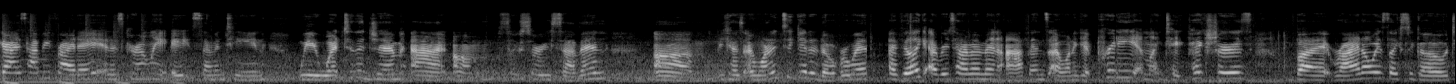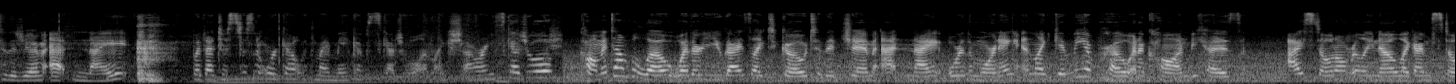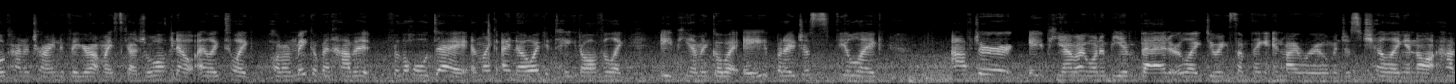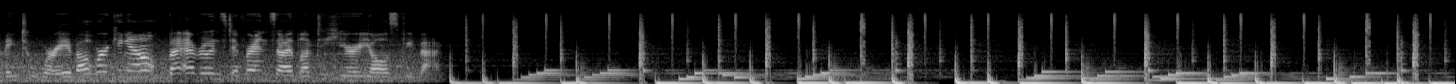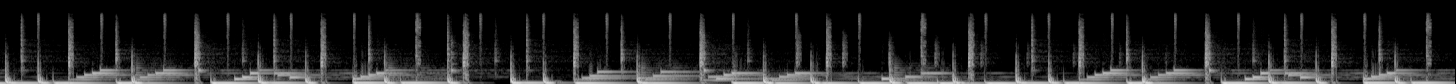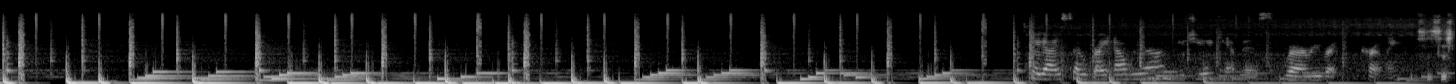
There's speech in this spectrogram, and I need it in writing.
guys, happy Friday. It is currently 8.17. We went to the gym at um, 6.37 um, because I wanted to get it over with. I feel like every time I'm in Athens, I want to get pretty and like take pictures, but Ryan always likes to go to the gym at night. but that just doesn't work out with my makeup schedule and like showering schedule. Comment down below whether you guys like to go to the gym at night or the morning and like give me a pro and a con because I still don't really know. Like I'm still kind of trying to figure out my schedule. You know, I like to like put on makeup and have it for the whole day. And like I know I can take it off at like 8 p.m. and go at 8, but I just feel like after 8 p.m. I want to be in bed or like doing something in my room and just chilling and not having to worry about working out. But everyone's different, so I'd love to hear y'all's feedback.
